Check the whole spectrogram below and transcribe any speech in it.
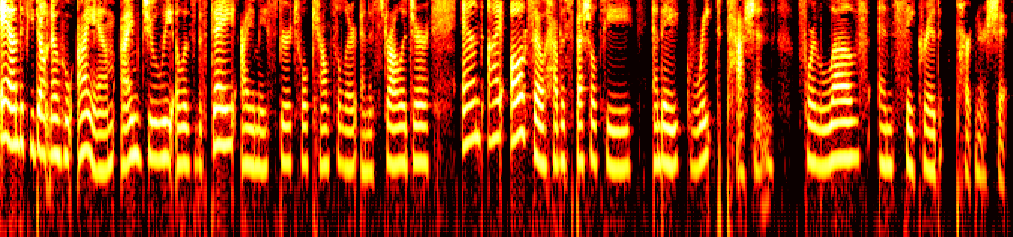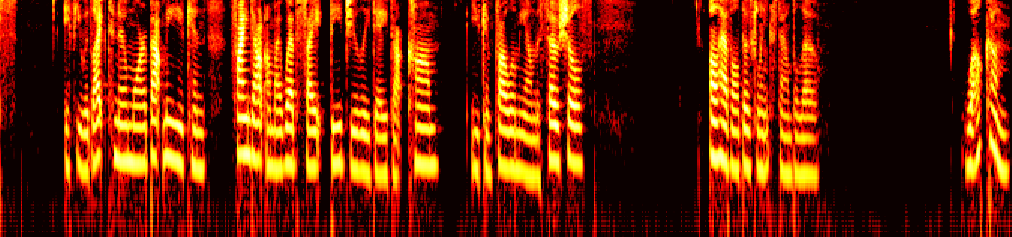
And if you don't know who I am, I'm Julie Elizabeth Day. I am a spiritual counselor and astrologer, and I also have a specialty and a great passion for love and sacred partnerships. If you would like to know more about me, you can find out on my website, thejulieday.com. You can follow me on the socials. I'll have all those links down below. Welcome.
